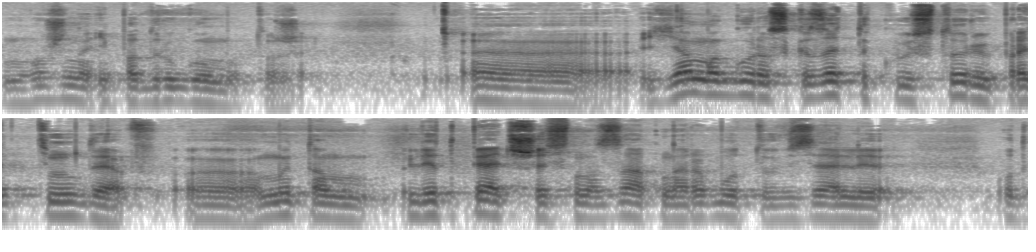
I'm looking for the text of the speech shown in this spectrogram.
можно и по-другому тоже. Э, Я могу рассказать такую историю про TeamDev. Э, Мы там лет 5-6 назад на работу взяли, вот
